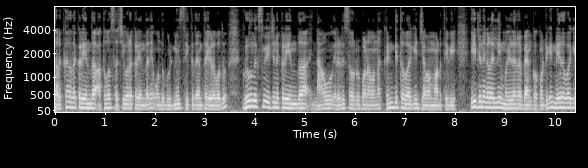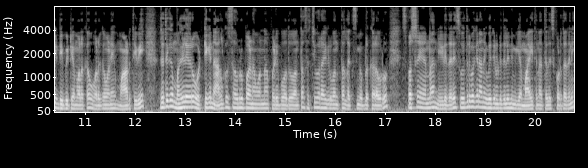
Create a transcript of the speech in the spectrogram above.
ಸರ್ಕಾರದ ಕಡೆಯಿಂದ ಅಥವಾ ಸಚಿವರ ಕಡೆಯಿಂದನೇ ಒಂದು ಗುಡ್ ನ್ಯೂಸ್ ಸಿಕ್ಕಿದೆ ಅಂತ ಹೇಳಬಹುದು ಗೃಹಲಕ್ಷ್ಮಿ ಯೋಜನೆ ಕಡೆಯಿಂದ ನಾವು ಎರಡು ಸಾವಿರ ರೂಪಾಯಿ ಹಣವನ್ನು ಖಂಡಿತವಾಗಿ ಜಮಾ ಮಾಡ್ತೀವಿ. ಈ ದಿನಗಳಲ್ಲಿ ಮಹಿಳೆಯರ ಬ್ಯಾಂಕ್ ಅಕೌಂಟ್ಗೆ ನೇರವಾಗಿ ಡಿಬಿಟಿ ಮೂಲಕ ವರ್ಗಾವಣೆ ಮಾಡ್ತೀವಿ. ಜೊತೆಗೆ ಮಹಿಳೆಯರು ಒಟ್ಟಿಗೆ ನಾಲ್ಕು ಸಾವಿರ ರೂಪಾಯಿ ಹಣವನ್ನು ಪಡಿಬಹುದು ಅಂತ ಸಚಿವರಾಗಿರುವಂತಹ ಲಕ್ಷ್ಮೀ ಹೆಬ್ಳಕರ್ ಅವರು ಸ್ಪಷ್ಟನೆಯನ್ನ ನೀಡಿದ್ದಾರೆ. ಸೊ, ಇದ್ರ ಬಗ್ಗೆ ನಾನು ಇವತ್ತಿನ ನೋಡಿದಲ್ಲಿ ನಿಮಗೆ ಮಾಹಿತಿಯನ್ನು ತಿಳಿಸಿಕೊಡ್ತಾ ಇದ್ದೀನಿ.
